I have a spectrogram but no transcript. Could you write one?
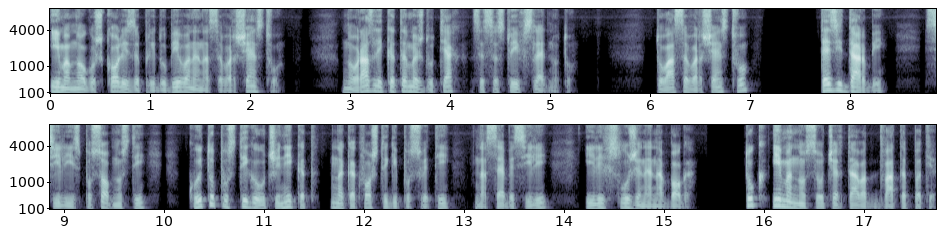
Има много школи за придобиване на съвършенство, но разликата между тях се състои в следното. Това съвършенство, тези дарби, сили и способности, които постига ученикът, на какво ще ги посвети, на себе сили или в служене на Бога. Тук именно се очертават двата пътя.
